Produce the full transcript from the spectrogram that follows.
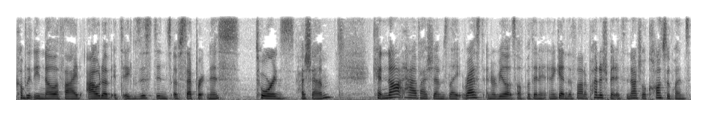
completely nullified out of its existence of separateness towards Hashem cannot have Hashem's light rest and reveal itself within it. And again, that's not a punishment, it's a natural consequence.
